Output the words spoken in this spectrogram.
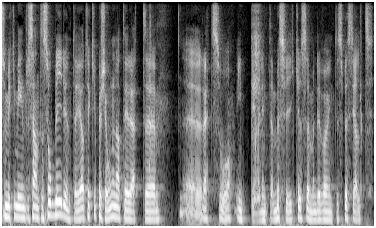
så mycket mer intressant än så blir det inte. Jag tycker personligen att det är rätt, rätt så, inte, det är väl inte en besvikelse, men det var ju inte speciellt,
